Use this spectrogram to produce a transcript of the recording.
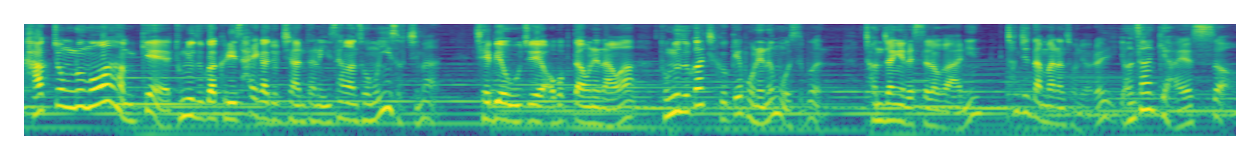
각종 루머와 함께 동료들과 그리 사이가 좋지 않다는 이상한 소문이 있었지만 제비어 우주의 어법다운에 나와 동료들과 즐겁게 보내는 모습은 전장의 레슬러가 아닌 천진난만한 소녀를 연상케 하였어.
